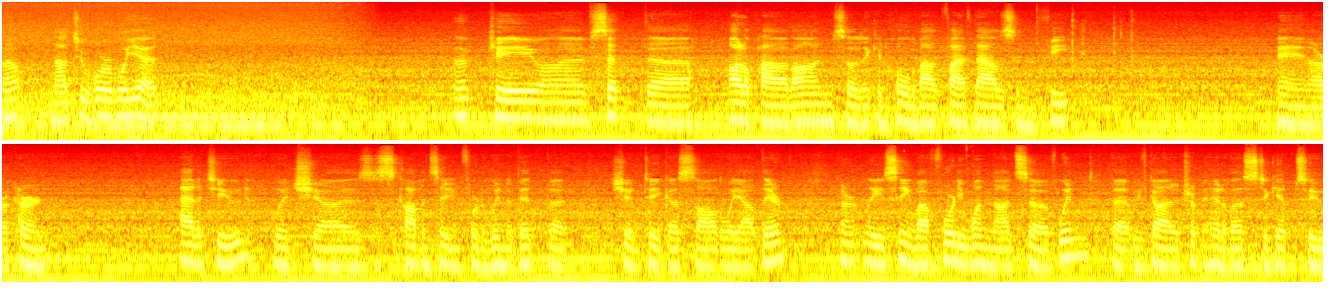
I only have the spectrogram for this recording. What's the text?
Well, not too horrible yet. Okay, well I've set the autopilot on so that it can hold about 5,000 feet and our current attitude, which uh, is compensating for the wind a bit, but should take us all the way out there. Currently seeing about 41 knots of wind, but we've got a trip ahead of us to get to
